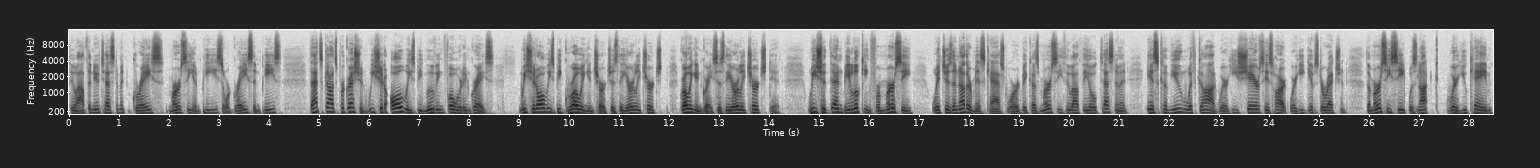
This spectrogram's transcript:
throughout the New Testament, grace, mercy, and peace, or grace and peace. That's God's progression. We should always be moving forward in grace. We should always be growing in church as the early church, growing in grace as the early church did. We should then be looking for mercy, which is another miscast word because mercy throughout the Old Testament is commune with God, where He shares His heart, where He gives direction. The mercy seat was not where you came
